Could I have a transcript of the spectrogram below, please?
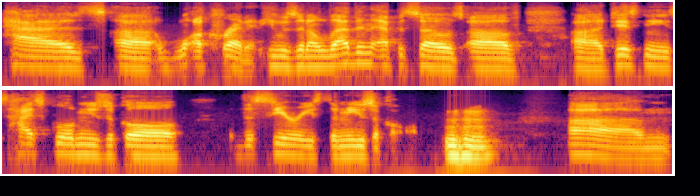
has uh, a credit. He was in 11 episodes of uh, Disney's High School Musical, the series, the musical. Mhm. Um,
